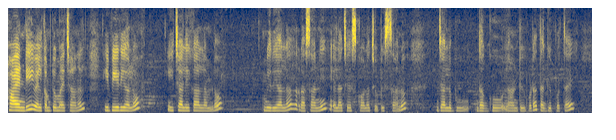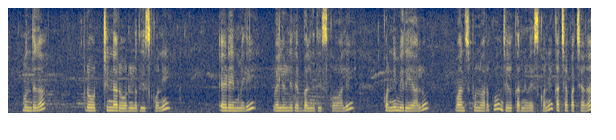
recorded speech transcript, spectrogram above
హాయ్ అండి వెల్కమ్ టు మై ఛానల్. ఈ వీడియోలో ఈ చలికాలంలో మిరియాల రసాన్ని ఎలా చేసుకోవాలో చూపిస్తాను. జలుబు దగ్గు లాంటివి కూడా తగ్గిపోతాయి. ముందుగా రోడ్ చిన్న రోడ్లు తీసుకొని ఏడెనిమిది వెల్లుల్లి రెబ్బల్ని తీసుకోవాలి. కొన్ని మిరియాలు వన్ స్పూన్ వరకు జీలకర్రని వేసుకొని కచ్చాపచ్చగా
